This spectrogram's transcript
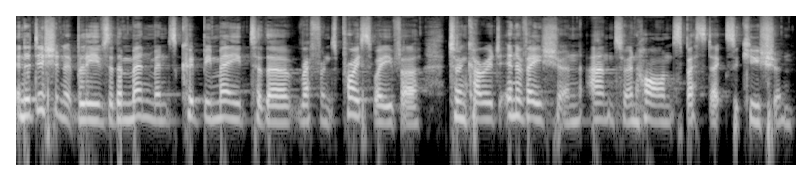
In addition, it believes that amendments could be made to the reference price waiver to encourage innovation and to enhance best execution.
